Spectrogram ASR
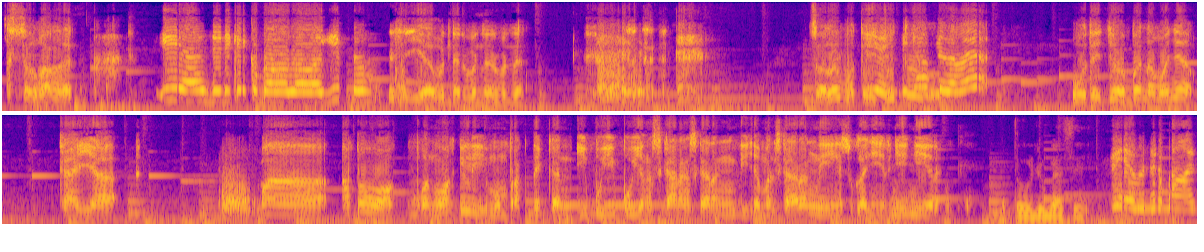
Kesel banget. Iya, jadi kayak ke bawah-bawah gitu. iya bener bener bener. Soalnya Bu Iya, Tejo intinya tuh filmnya Bu Tejo apa namanya kayak eh, apa mewak- bukan mewakili mempraktekkan ibu-ibu yang sekarang-sekarang di zaman sekarang nih suka nyinyir-nyinyir. Betul juga sih Iya bener banget.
